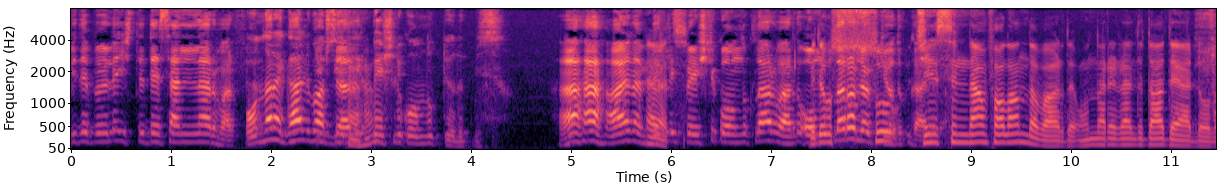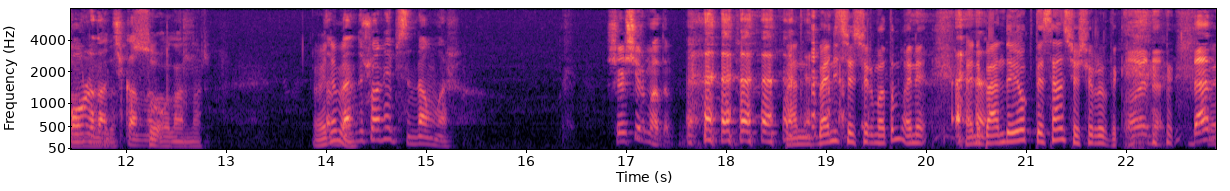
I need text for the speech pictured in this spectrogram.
bir de böyle işte desenliler var falan. Onlara galiba Yüksel- birlik, beşlik, onluk diyorduk biz. Ha ha aynen Evet. birlik beşlik onluklar vardı. Bir de bu Onluklara löp diyorduk galiba. cinsinden falan da vardı. Onlar herhalde daha değerli olanlardı. Sonradan çıkanlar Su onlar. olanlar. Öyle Tabii mi? Bende şu an hepsinden var. Şaşırmadım. Ben ben hiç şaşırmadım. Hani hani bende yok desen şaşırırdık. Aynen. Ben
